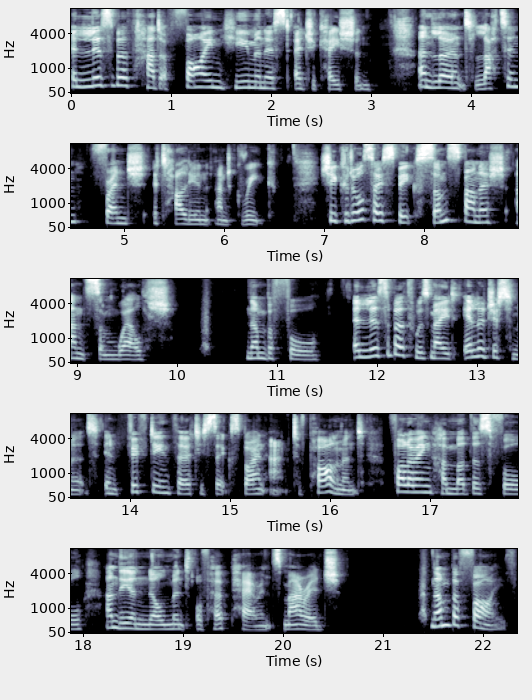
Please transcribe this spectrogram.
Elizabeth had a fine humanist education and learnt Latin, French, Italian, and Greek. She could also speak some Spanish and some Welsh. Number four, Elizabeth was made illegitimate in 1536 by an Act of Parliament following her mother's fall and the annulment of her parents' marriage. Number five,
